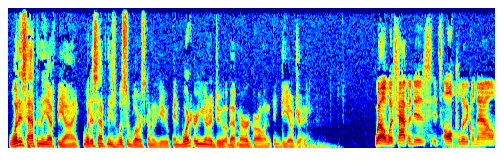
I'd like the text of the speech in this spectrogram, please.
What has happened to the FBI? What has happened to these whistleblowers coming to you? And what are you going to do about Merrick Garland and DOJ? Well, what's happened is it's all political now,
